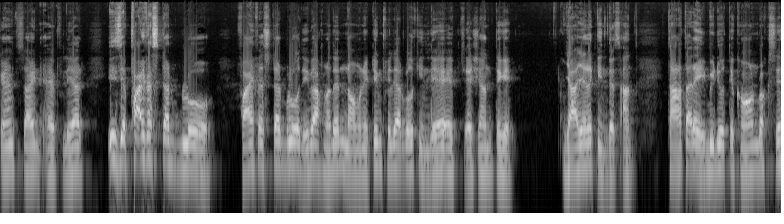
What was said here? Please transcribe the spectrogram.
can sign a player is a five star below five star below দেবে আপনাদের নমিনেটিং প্লেয়ারগুলো কিনলে এশিয়ান থেকে। যারা যারা কিনতে চান তারা এই ভিডিওতে কমেন্ট বক্সে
